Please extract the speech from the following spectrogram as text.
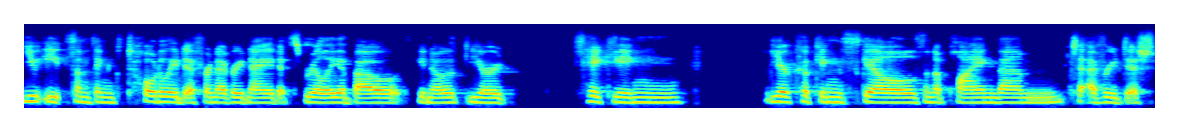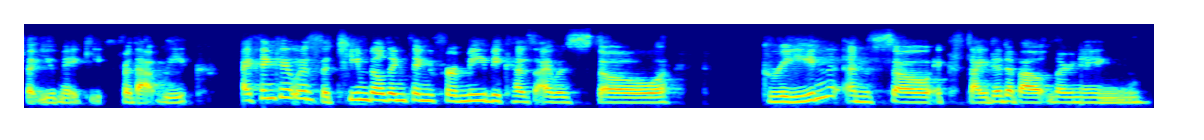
you eat something totally different every night. It's really about, you know, you're taking your cooking skills and applying them to every dish that you make for that week. I think it was a team building thing for me because I was so green and so excited about learning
